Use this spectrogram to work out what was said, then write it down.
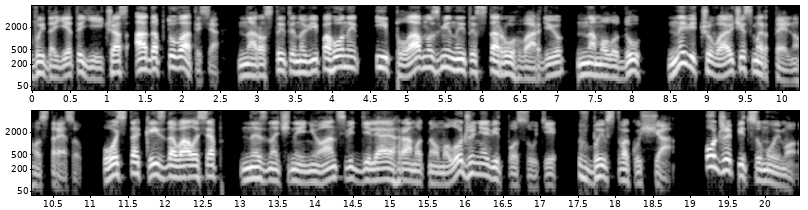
Ви даєте їй час адаптуватися, наростити нові пагони і плавно змінити стару гвардію на молоду, не відчуваючи смертельного стресу. Ось такий, здавалося б, незначний нюанс відділяє грамотне омолодження від по суті вбивства куща. Отже, підсумуймо.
